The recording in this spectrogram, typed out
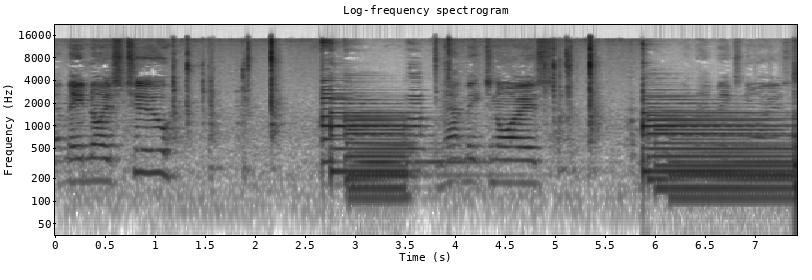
That made noise too. And that makes noise. That makes noise.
